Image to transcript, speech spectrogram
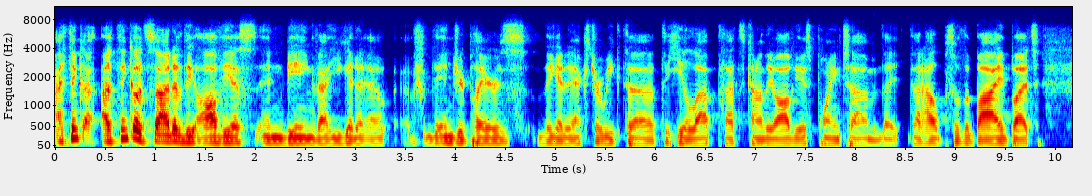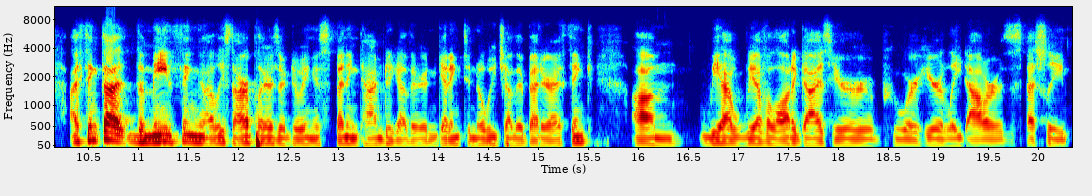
I think I think outside of the obvious and being that you get a, the injured players they get an extra week to to heal up. That's kind of the obvious point um, that that helps with the bye. But I think that the main thing, at least our players are doing, is spending time together and getting to know each other better. I think um, we have we have a lot of guys here who are here late hours, especially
